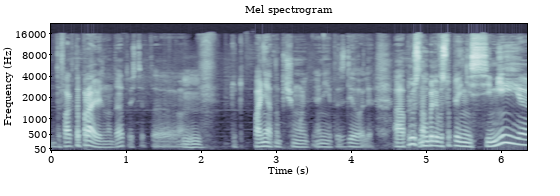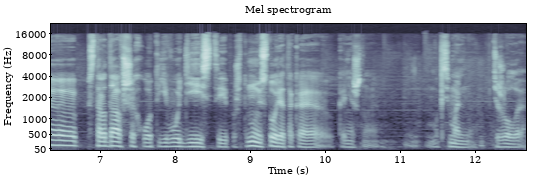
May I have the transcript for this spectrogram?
де-факто правильно, да, то есть это... Тут понятно, почему они это сделали. А плюс там ну, были выступления семей, э, страдавших от его действий, потому что, ну, история такая, конечно, максимально тяжелая.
